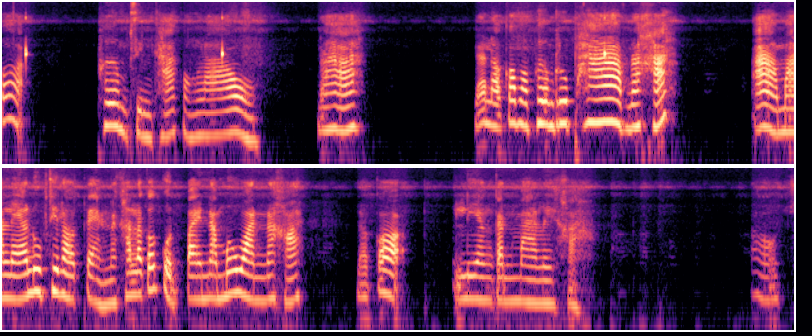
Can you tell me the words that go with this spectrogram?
ก็เพิ่มสินค้าของเรานะคะ แล้วเราก็มาเพิ่มรูปภาพนะคะ อ่ามาแล้วรูปที่เราแต่งนะคะ แล้วก็กดไป number one นะคะ แล้วก็ เรียงกันมาเลยค่ะ โอเค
